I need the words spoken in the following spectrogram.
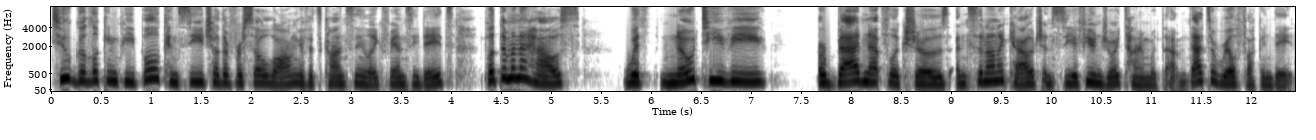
two good-looking people can see each other for so long if it's constantly like fancy dates. Put them in a house with no TV or bad Netflix shows and sit on a couch and see if you enjoy time with them. That's a real fucking date.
